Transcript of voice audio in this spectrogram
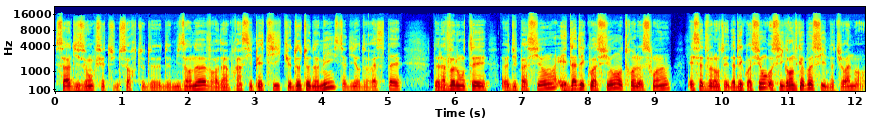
Ça, disons que c'est une sorte de, mise en œuvre d'un principe éthique d'autonomie, c'est-à-dire de respect de la volonté euh, du patient et d'adéquation entre le soin et cette volonté. D'adéquation aussi grande que possible, naturellement.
